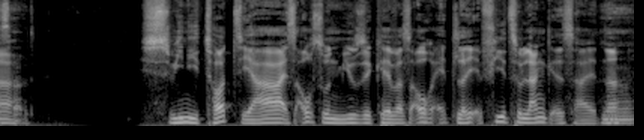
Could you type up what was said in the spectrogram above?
ist es halt. Sweeney Todd, ja, ist auch so ein Musical, was auch viel zu lang ist halt, ne? Mhm.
